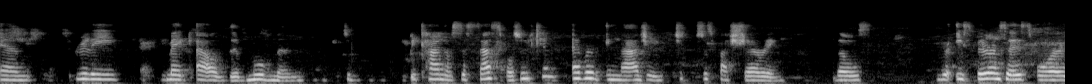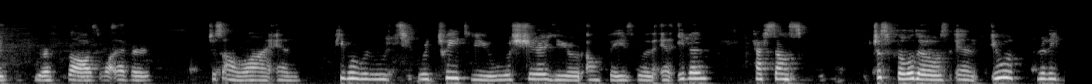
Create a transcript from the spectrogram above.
and really make out the movement to be kind of successful. So you can ever imagine just, just by sharing those your experiences or your thoughts, whatever, just online, and people will retweet you, will share you on Facebook, and even have some just photos, and it will really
